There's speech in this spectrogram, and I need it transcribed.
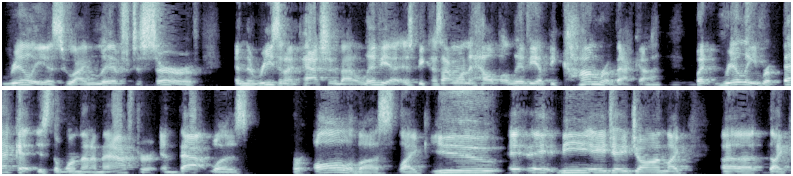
really is who i live to serve. And the reason i'm passionate about olivia is because i want to help olivia become rebecca. Mm-hmm. but really rebecca is the one that i'm after. And that was for all of us, like you, me, AJ, John, like, uh, like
